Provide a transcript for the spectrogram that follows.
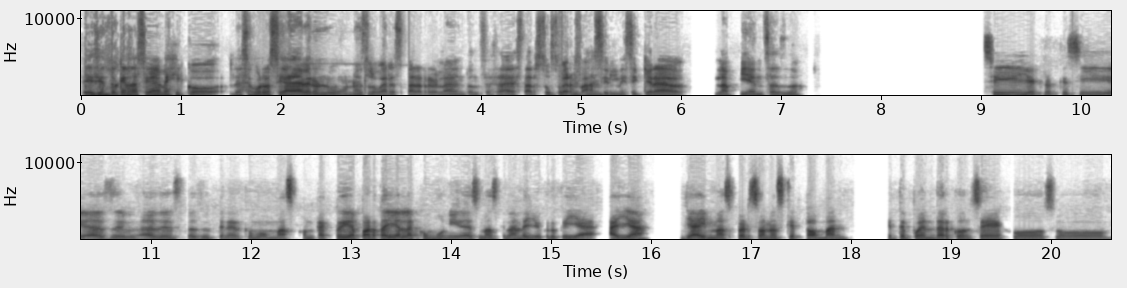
Sí, siento que en la Ciudad de México de seguro sí ha de haber unos lugares para revelar, entonces ha de estar súper fácil, ni siquiera la piensas, ¿no? Sí, yo creo que sí, has de, has de, has de tener como más contacto y aparte allá la comunidad es más grande, yo creo que ya allá ya hay más personas que toman, que te pueden dar consejos o,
